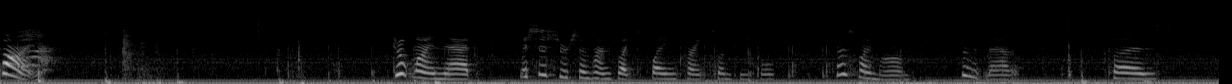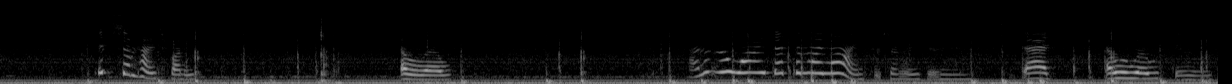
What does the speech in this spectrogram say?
fine. Don't mind that. My sister sometimes likes playing pranks on people. That's my mom. Doesn't matter. Cause it's sometimes funny. LOL. I don't know why that's in my mind for some reason. That LOL thingy.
